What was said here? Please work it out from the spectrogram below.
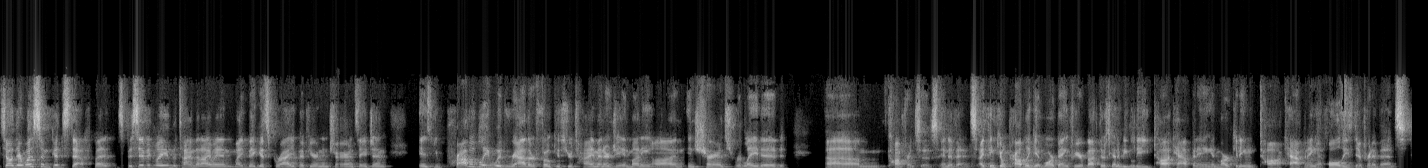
so there was some good stuff, but specifically the time that I went, my biggest gripe, if you're an insurance agent, is you probably would rather focus your time, energy, and money on insurance related um, conferences and events. I think you'll probably get more bang for your buck. There's going to be lead talk happening and marketing talk happening at all these different events.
